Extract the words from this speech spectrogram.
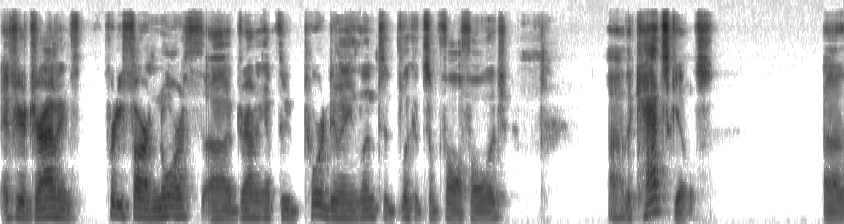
if you're driving pretty far north, uh, driving up through toward New England to look at some fall foliage uh, the Catskills uh,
